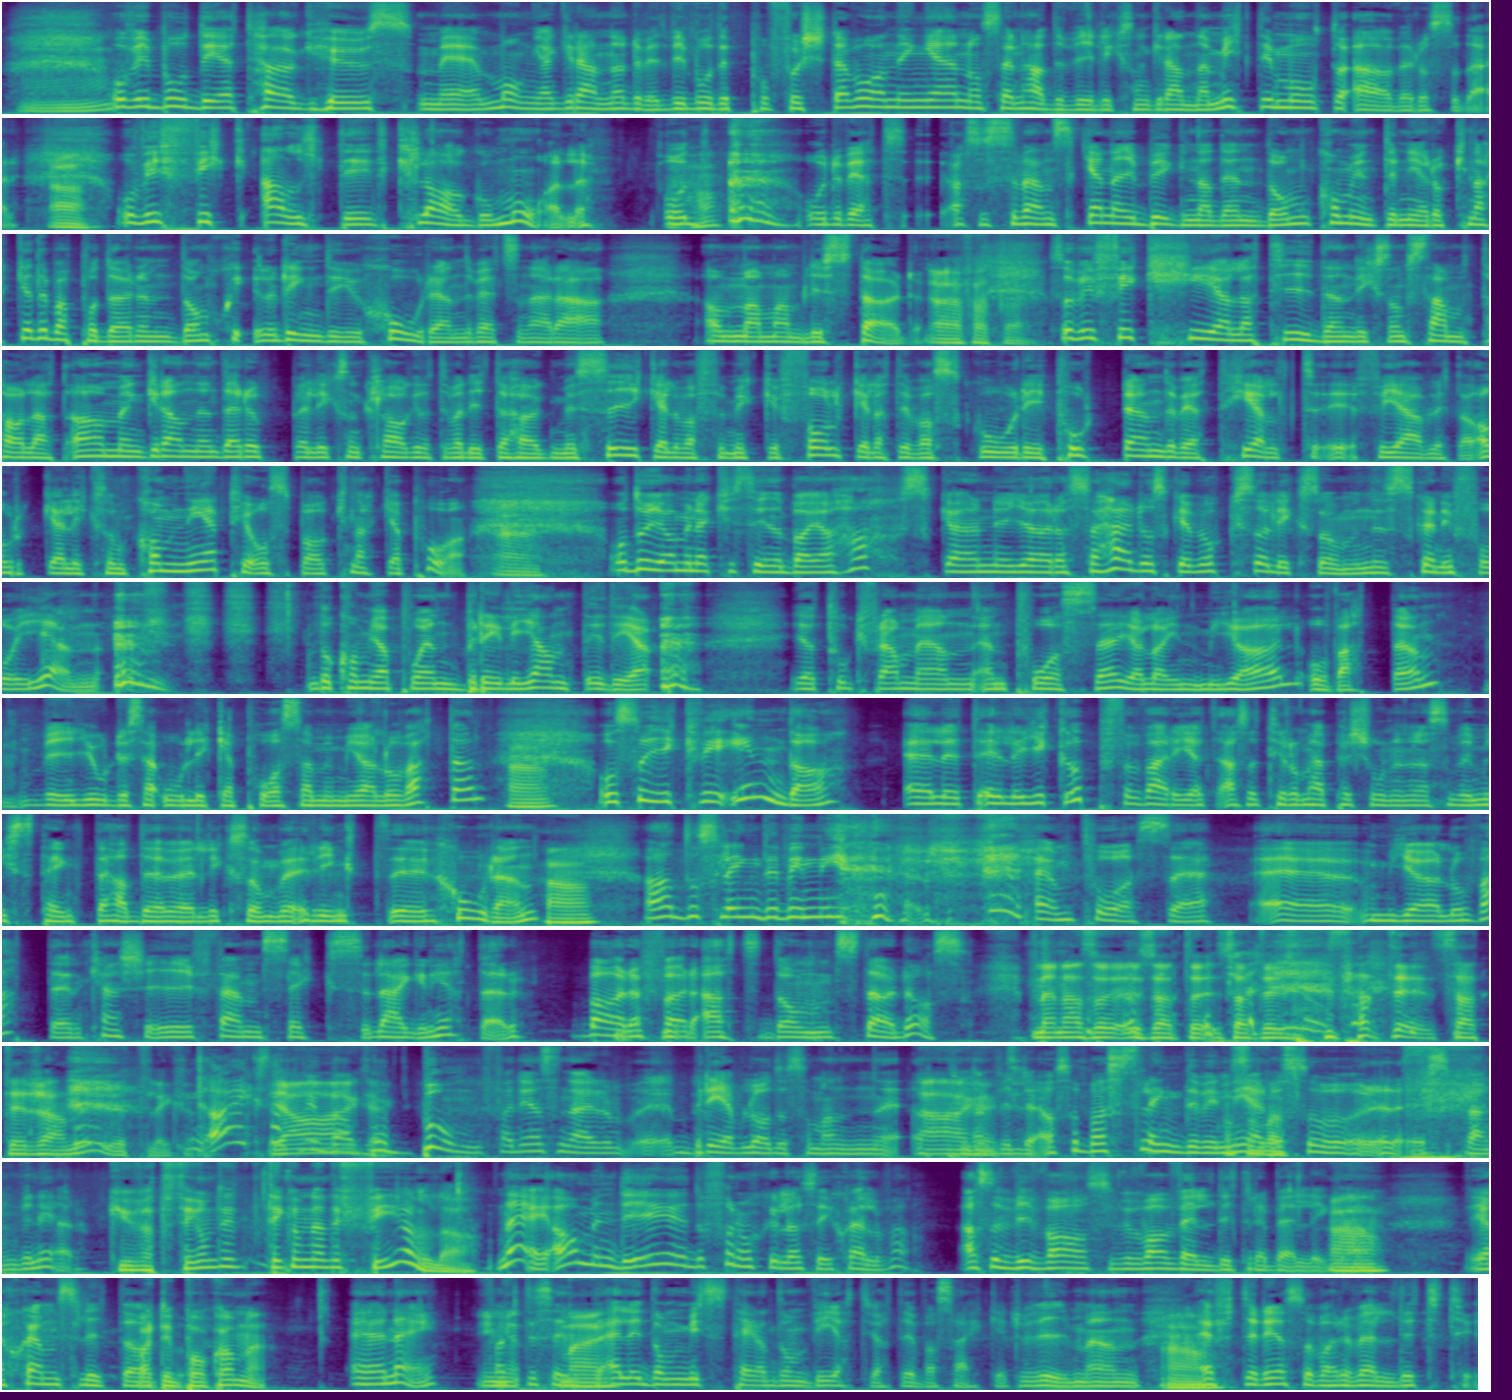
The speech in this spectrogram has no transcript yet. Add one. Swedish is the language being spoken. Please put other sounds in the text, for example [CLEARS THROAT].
Och vi bodde i ett höghus med många grannar, du vet, vi bodde på första våningen och sen hade vi liksom grannar mitt emot och över och sådär. Ja. Och vi fick alltid klagomål. Och, [CLEARS THROAT] och du vet, alltså svenskarna i byggnaden, de kom ju inte ner och knackade bara på dörren, de ringde ju jouren, du vet sån här, om man blir störd. Ja, jag fattar. Så vi fick hela tiden liksom samtal att, ja men grannen där uppe liksom klagade att det var lite hög musik, eller var för mycket folk, eller att det var skor i porten, du vet, helt eh, för jävligt att orka liksom, kom ner till oss bara och knacka på. Ja. Och då jag och mina kusiner bara, jaha, ska ni göra så här, då ska vi också liksom, nu ska ni få igen. [CLEARS THROAT] då kom jag på en briljant idé. [CLEARS THROAT] Jag tog fram en, en påse, jag la in mjöl och vatten. Vi gjorde så olika påsar med mjöl och vatten. Ja. Och så gick vi in då, eller, eller gick upp för varje, alltså till de här personerna som vi misstänkte hade liksom ringt eh, jouren. Ja. Ja, då slängde vi ner [LAUGHS] en påse eh, mjöl och vatten, kanske i fem, sex lägenheter. Bara för att de störde oss. Men alltså så att, så, att det, så, att det, så att det rann ut liksom? Ja, exakt. Ja, vi bara exakt. boom, för det är en sån där eh, brevlåda som man eh, Ja, öppnar exakt. vid. Och så bara slängde vi ner bara- och så eh, sprang vi ner. Gud, vad- tänk om, det, tänk om ni hade fel då? Nej, ja men det, då får de skylla sig själva. Alltså vi var, vi var väldigt rebelliga. Ja. Jag skäms lite. Vart ni påkomna? Eh, nej, Ingen- faktiskt inte. nej. Eller de misstänkte, de vet ju att det var säkert vi, men Ja. efter det så var det väldigt tyst.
